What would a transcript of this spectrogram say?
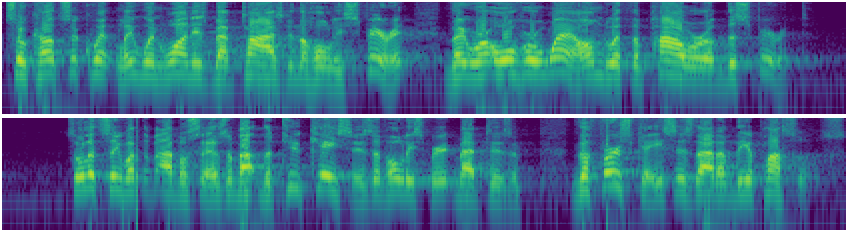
So, consequently, when one is baptized in the Holy Spirit, they were overwhelmed with the power of the Spirit. So let's see what the Bible says about the two cases of Holy Spirit baptism. The first case is that of the apostles.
